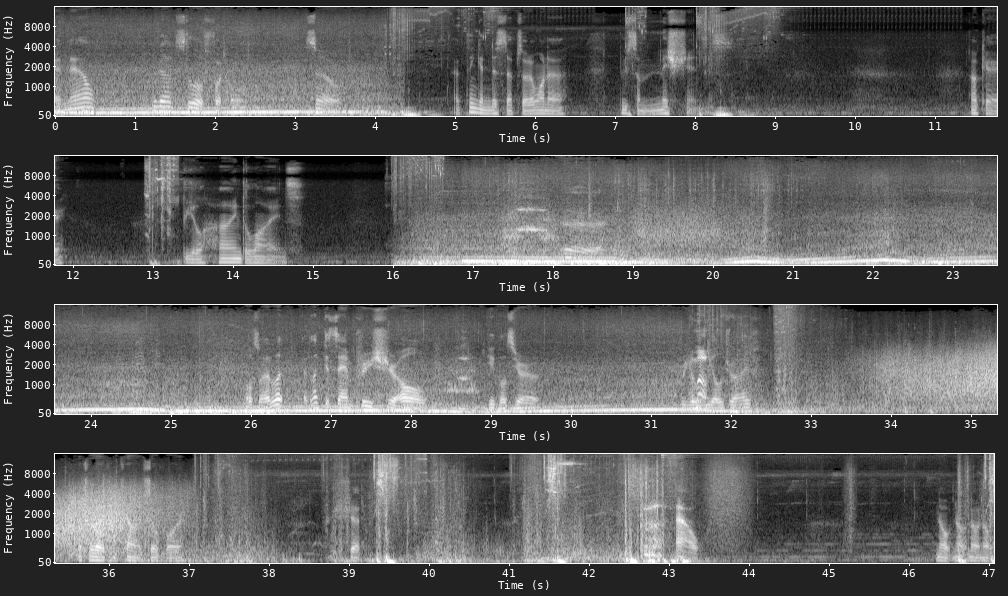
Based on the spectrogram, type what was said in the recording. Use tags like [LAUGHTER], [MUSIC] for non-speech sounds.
and now we got just a little foothold. So, I think in this episode I want to do some missions. Okay. Behind the lines. Uh. Also, I'd, li I'd like to say I'm pretty sure all vehicles here are rear-wheel drive. That's what I've encountered so far. Shit. Ow. No, no, no, no.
